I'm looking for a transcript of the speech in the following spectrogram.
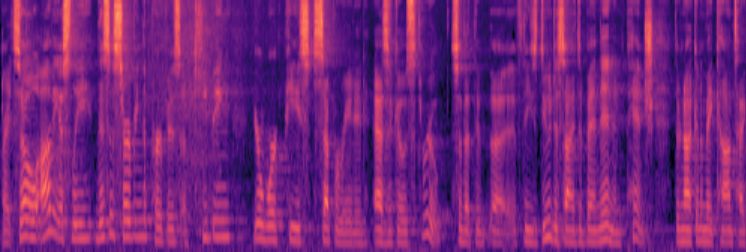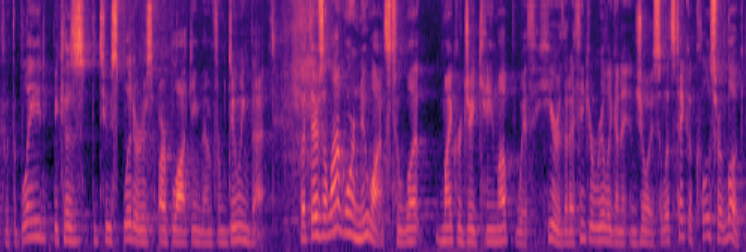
All right, so obviously this is serving the purpose of keeping your workpiece separated as it goes through so that the, uh, if these do decide to bend in and pinch, they're not going to make contact with the blade because the two splitters are blocking them from doing that. But there's a lot more nuance to what Microjig came up with here that I think you're really going to enjoy. So let's take a closer look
